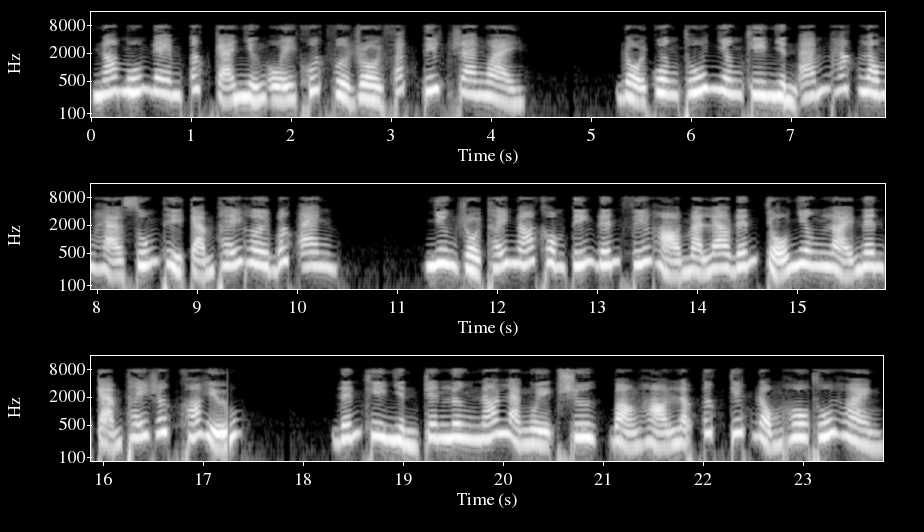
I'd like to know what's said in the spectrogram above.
Nó muốn đem tất cả những ủy khuất vừa rồi phát tiết ra ngoài. Đội quân thú nhân khi nhìn ám hắc long hạ xuống thì cảm thấy hơi bất an. Nhưng rồi thấy nó không tiến đến phía họ mà lao đến chỗ nhân loại nên cảm thấy rất khó hiểu. Đến khi nhìn trên lưng nó là Nguyệt Sư, bọn họ lập tức kích động hô thú hoàng.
